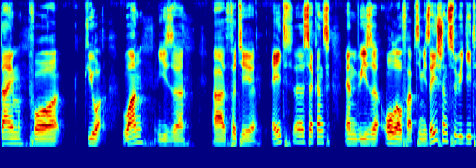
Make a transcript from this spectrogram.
time for Q1 is uh, uh, Uh, 38 uh, seconds, and with uh, all of optimizations we did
